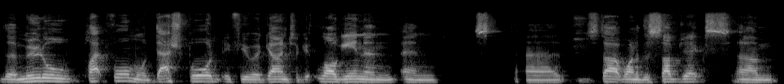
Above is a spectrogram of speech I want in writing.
the Moodle platform or dashboard. If you were going to get, log in and and uh, start one of the subjects, um,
